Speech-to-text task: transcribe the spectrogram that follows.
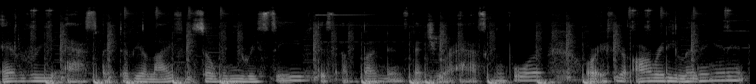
every aspect of your life. So when you receive this abundance that you are asking for, or if you're already living in it,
